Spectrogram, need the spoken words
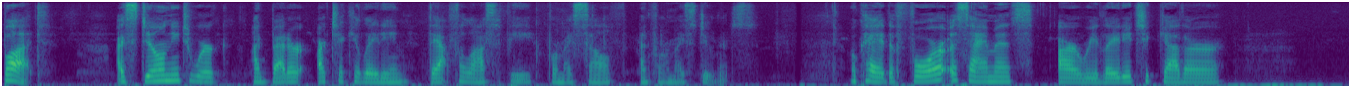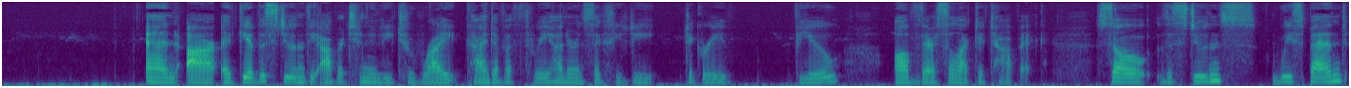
But I still need to work on better articulating that philosophy for myself and for my students. Okay, the four assignments are related together and are uh, give the student the opportunity to write kind of a 360 degree view of their selected topic. So the students, we spend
